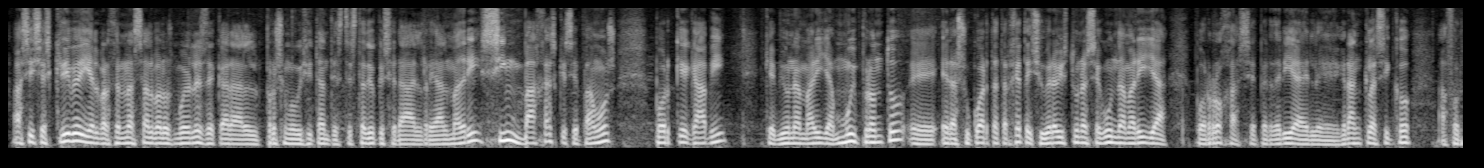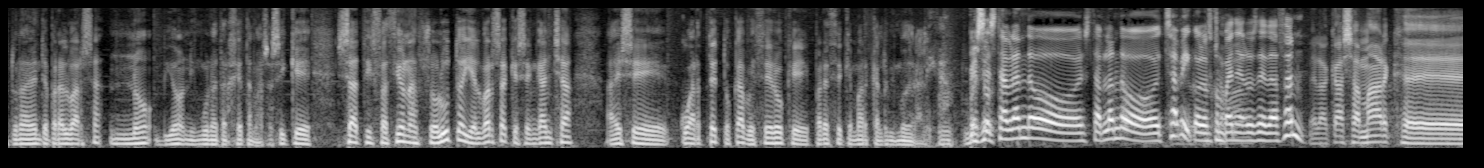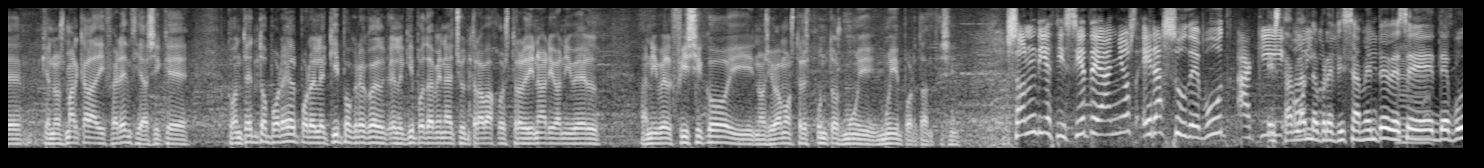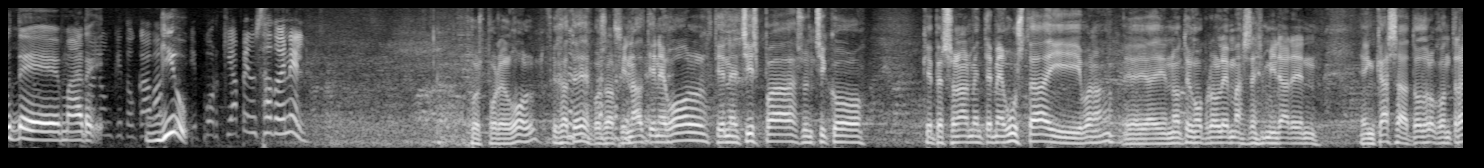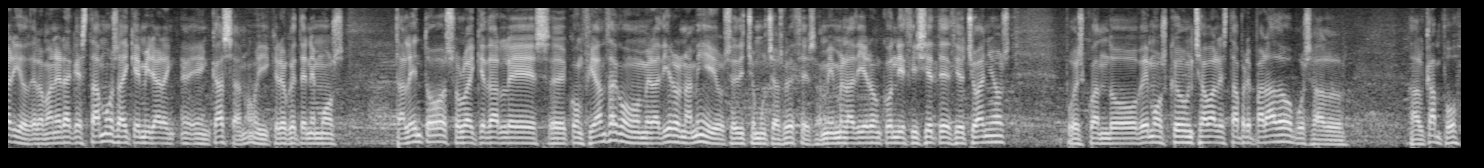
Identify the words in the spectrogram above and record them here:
Así se escribe y el Barcelona salva los muebles de cara al próximo visitante este estadio que será el Real Madrid, sin bajas que sepamos, porque Gaby, que vio una amarilla muy pronto, eh, era su cuarta tarjeta y si hubiera visto una segunda amarilla por roja se perdería el eh, gran clásico. Afortunadamente para el Barça no vio ninguna tarjeta más. Así que satisfacción absoluta y el Barça que se engancha a ese cuarteto cabecero que parece que marca el ritmo de la liga. Pues está hablando, está hablando Xavi con los compañeros de Dazón. de la casa Marc, eh, que nos marca la diferencia. Así que contento por él, por el equipo. Creo que el, el equipo también ha hecho un trabajo extraordinario a nivel, a nivel físico y nos llevamos tres puntos muy, muy importantes. Sí. Son 17 años, era su debut aquí. Está hablando precisamente de ese Mm. debut de tocaba. Guiu. ¿Por qué ha pensado en él? Pues por el gol, fíjate, pues al final tiene gol, tiene chispa, es un chico que personalmente me gusta y bueno, eh, no tengo problemas en mirar en, en casa, todo lo contrario, de la manera que estamos hay que mirar en, casa, ¿no? Y creo que tenemos talento, solo hay que darles eh, confianza como me la dieron a mí, os he dicho muchas veces, a mí me la dieron con 17, 18 años, pues cuando vemos que un chaval está preparado, pues al, al campo.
